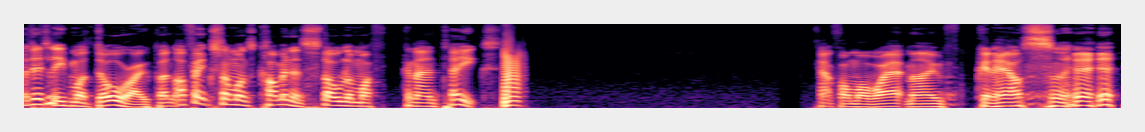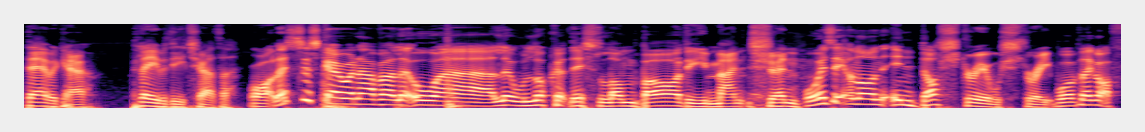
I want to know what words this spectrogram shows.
I did leave my door open. I think someone's come in and stolen my fucking antiques. Can't find my way out my own fucking house. there we go. Play with each other. Right, let's just go and have a little uh, little look at this Lombardi mansion. Or is it on Industrial Street? What have they got a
